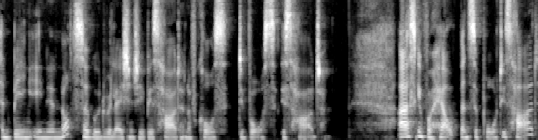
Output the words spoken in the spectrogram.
and being in a not so good relationship is hard, and of course, divorce is hard. Asking for help and support is hard,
